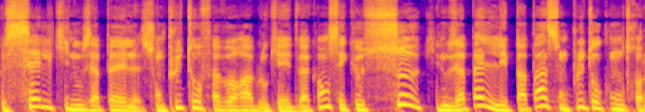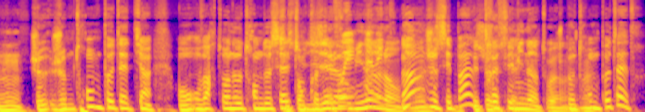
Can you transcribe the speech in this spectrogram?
que celles qui nous appellent sont plutôt favorables au cahier de vacances et que ceux qui nous appellent, les papas, sont plutôt contre. Mmh. Je, je me trompe peut-être. Tiens, on, on va retourner au 32-16. C'est ton côté Oui, féminin, avec- non Non, je sais pas. C'est Je- très féminin, toi. Je me trompe peut-être.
